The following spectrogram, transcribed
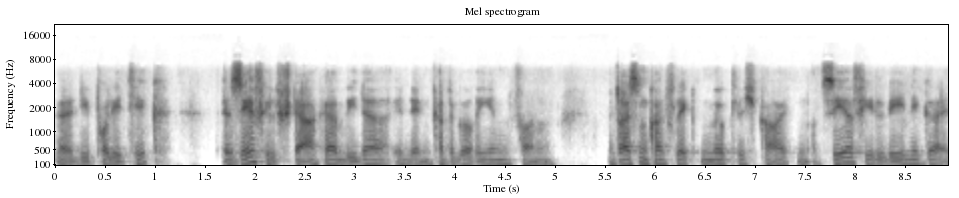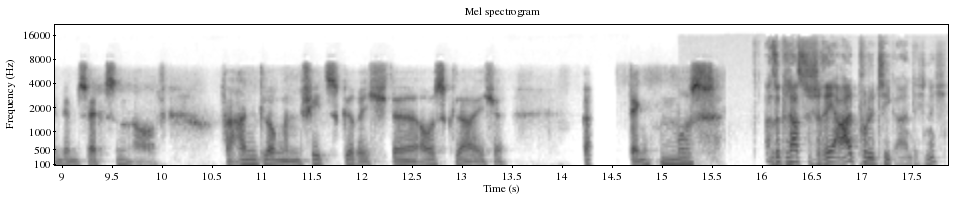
die Politik sehr viel stärker wieder in den Kategorien von Interessenkonflikten, Möglichkeiten und sehr viel weniger in dem Setzen auf Verhandlungen, Schiedsgerichte, Ausgleiche äh, denken muss. Also klassische Realpolitik eigentlich, nicht?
